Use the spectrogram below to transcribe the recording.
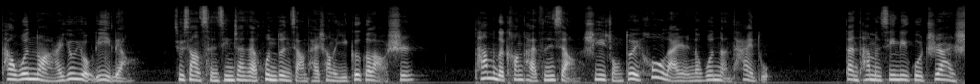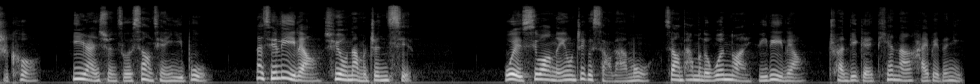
他温暖而又有力量，就像曾经站在混沌讲台上的一个个老师。他们的慷慨分享是一种对后来人的温暖态度，但他们经历过至暗时刻，依然选择向前一步，那些力量却又那么真切。我也希望能用这个小栏目，将他们的温暖与力量。传递给天南海北的你。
